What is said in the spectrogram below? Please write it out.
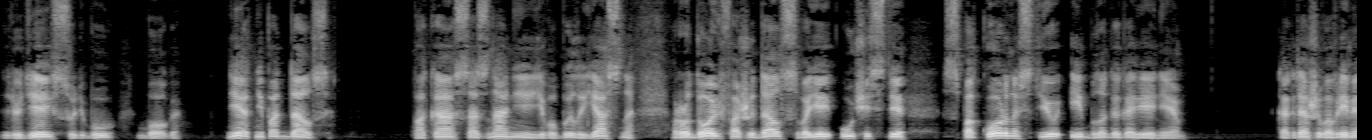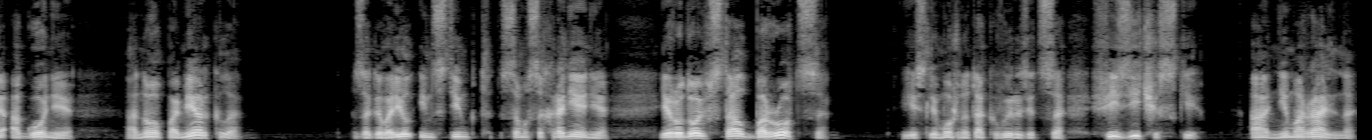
людей, судьбу, Бога. Нет, не поддался. Пока сознание его было ясно, Рудольф ожидал своей участи с покорностью и благоговением. Когда же во время агонии оно померкло, заговорил инстинкт самосохранения, и Рудольф стал бороться, если можно так выразиться, физически, а не морально,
